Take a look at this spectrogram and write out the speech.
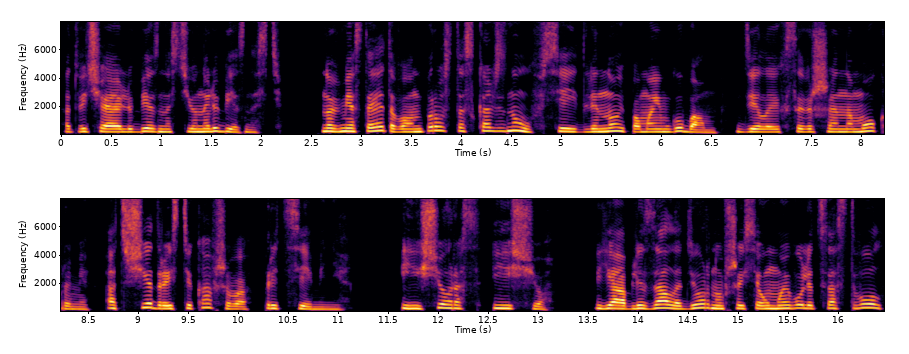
отвечая любезностью на любезность. Но вместо этого он просто скользнул всей длиной по моим губам, делая их совершенно мокрыми от щедро истекавшего предсемени. И еще раз, и еще. Я облизала дернувшийся у моего лица ствол,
